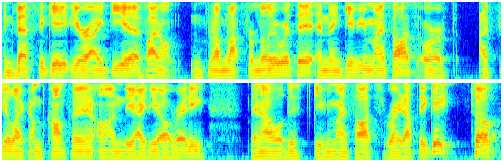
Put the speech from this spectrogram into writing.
investigate your idea if i don't if i'm not familiar with it and then give you my thoughts or if i feel like i'm confident on the idea already then i will just give you my thoughts right out the gate. So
